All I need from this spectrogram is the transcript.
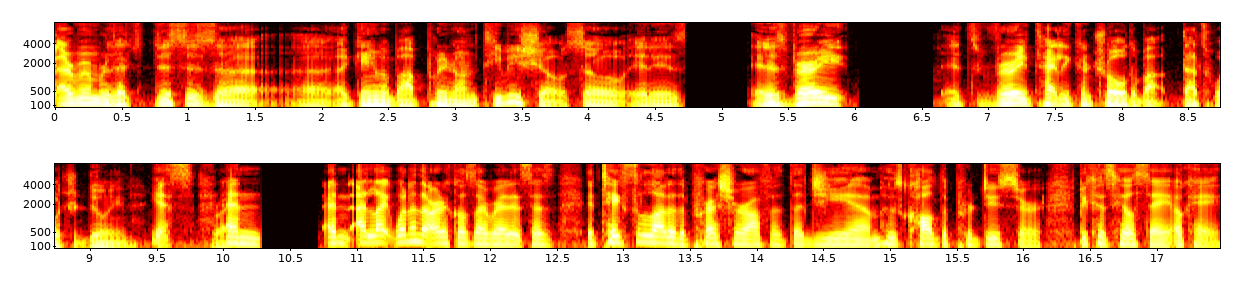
I remember that this is a, a a game about putting on a TV show, so it is it is very it's very tightly controlled about that's what you're doing. yes, Right. and And I like one of the articles I read. It says it takes a lot of the pressure off of the GM, who's called the producer, because he'll say, "Okay,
